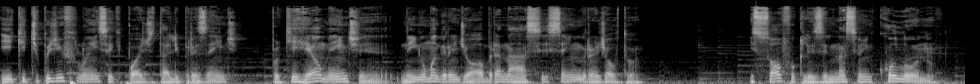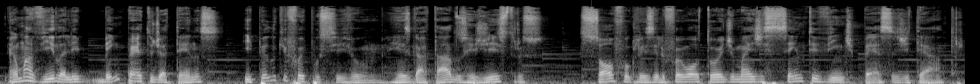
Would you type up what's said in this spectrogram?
e que tipo de influência que pode estar ali presente, porque realmente nenhuma grande obra nasce sem um grande autor. E Sófocles ele nasceu em Colono. É uma vila ali bem perto de Atenas, e pelo que foi possível resgatar dos registros, Sófocles ele foi o autor de mais de 120 peças de teatro.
